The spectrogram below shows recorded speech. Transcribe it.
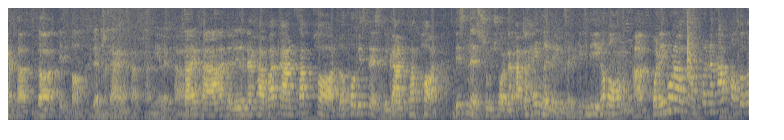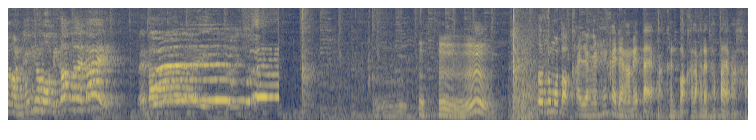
นะครับ ก็ติดต่อเขื่อนมาได้นะครับทางนี้เลยครับใช่ครับอย่าลืมนะครับว่าการซัพพอร์ต local business หรือการซัพพอร์ต business ชุมชนนะครับ จะให้เงินหรือเศรษฐกิจที่ดีครับผมครับวันนี้พวกเราสองคนนะครับ ขอตัวกันก่อนให้พี่โทโมปิดกล้องเลยไป bye bye เออโทโมตอกไข่ยังไงให้ไข่แดงอะไม่แตกอะเขื่อนตอกไข่แล้วไข่แดงถ้าแตกอะค่ะ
